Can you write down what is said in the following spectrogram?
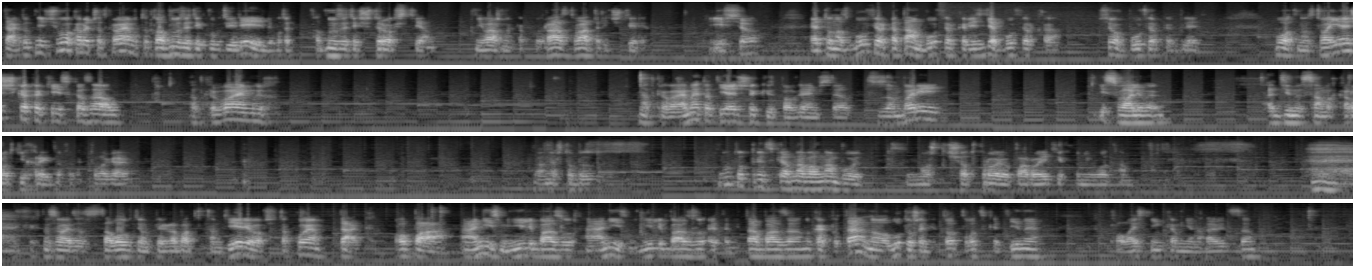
Так, тут ничего, короче, открываем вот эту одну из этих двух дверей или вот эту, одну из этих четырех стен. Неважно какую. Раз, два, три, четыре. И все. Это у нас буферка, там буферка, везде буферка. Все в буферках, блядь. Вот у нас два ящика, как я и сказал. Открываем их. Открываем этот ящик, избавляемся от зомбарей и сваливаем. Один из самых коротких рейдов, я так полагаю. Главное, чтобы... Ну, тут, в принципе, одна волна будет. Может, еще открою пару этих у него там... Как называется, столов, где он перерабатывает там дерево, все такое. Так, Опа, они изменили базу, они изменили базу, это не та база, ну как бы та, но лут уже не тот, вот скотины. Классненько, мне нравится.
